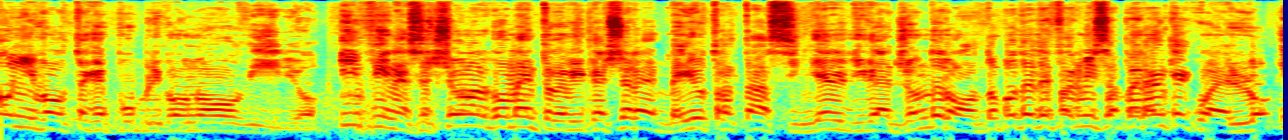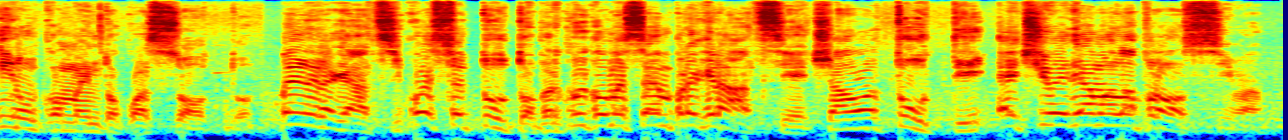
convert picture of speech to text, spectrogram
ogni volta che pubblico un nuovo video. Infine, se c'è un argomento che vi piacerebbe io trattassi diario di viaggio on the road, potete farmi sapere anche quello in un commento qua sotto. Bene ragazzi, questo è tutto, per cui come sempre grazie, ciao a tutti e ci vediamo alla prossima!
